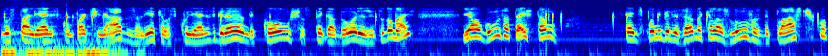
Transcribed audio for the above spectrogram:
nos talheres compartilhados ali, aquelas colheres grandes, conchas, pegadores e tudo mais. E alguns até estão é, disponibilizando aquelas luvas de plástico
